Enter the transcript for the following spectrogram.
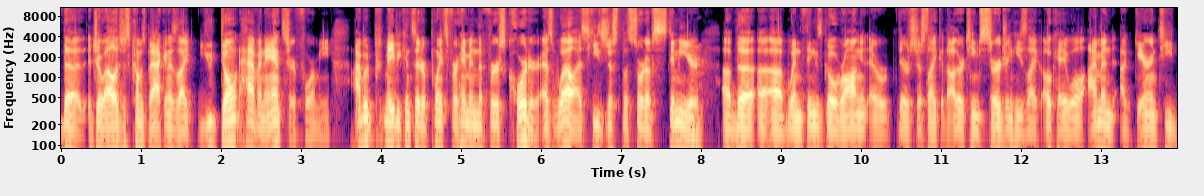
the Joel just comes back and is like, "You don't have an answer for me." I would maybe consider points for him in the first quarter as well, as he's just the sort of stimmier mm. of the uh, when things go wrong or there's just like the other team surging. He's like, "Okay, well, I'm in a guaranteed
